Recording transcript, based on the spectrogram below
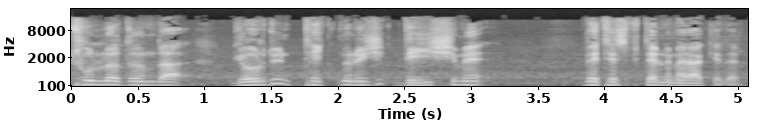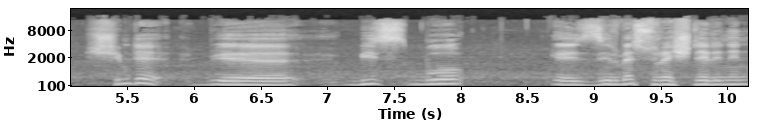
turladığında gördüğün teknolojik değişimi ve tespitlerini merak ederim. Şimdi e, biz bu e, zirve süreçlerinin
